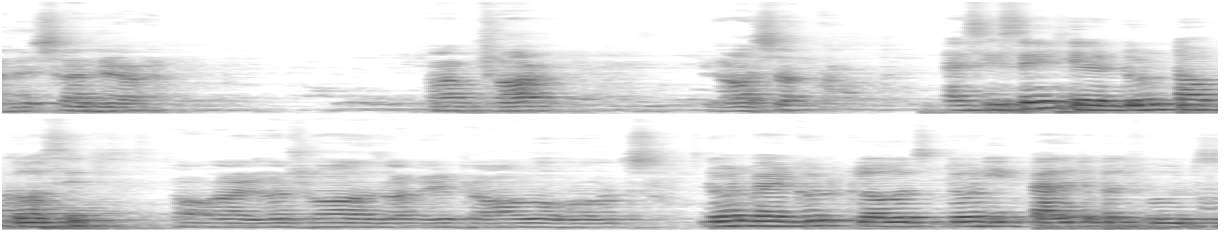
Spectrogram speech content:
As he said here, don't talk gossip, As he said here, don't talk gossip, don't good clothes, don't eat all the foods. Don't wear good clothes, don't eat palatable foods.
